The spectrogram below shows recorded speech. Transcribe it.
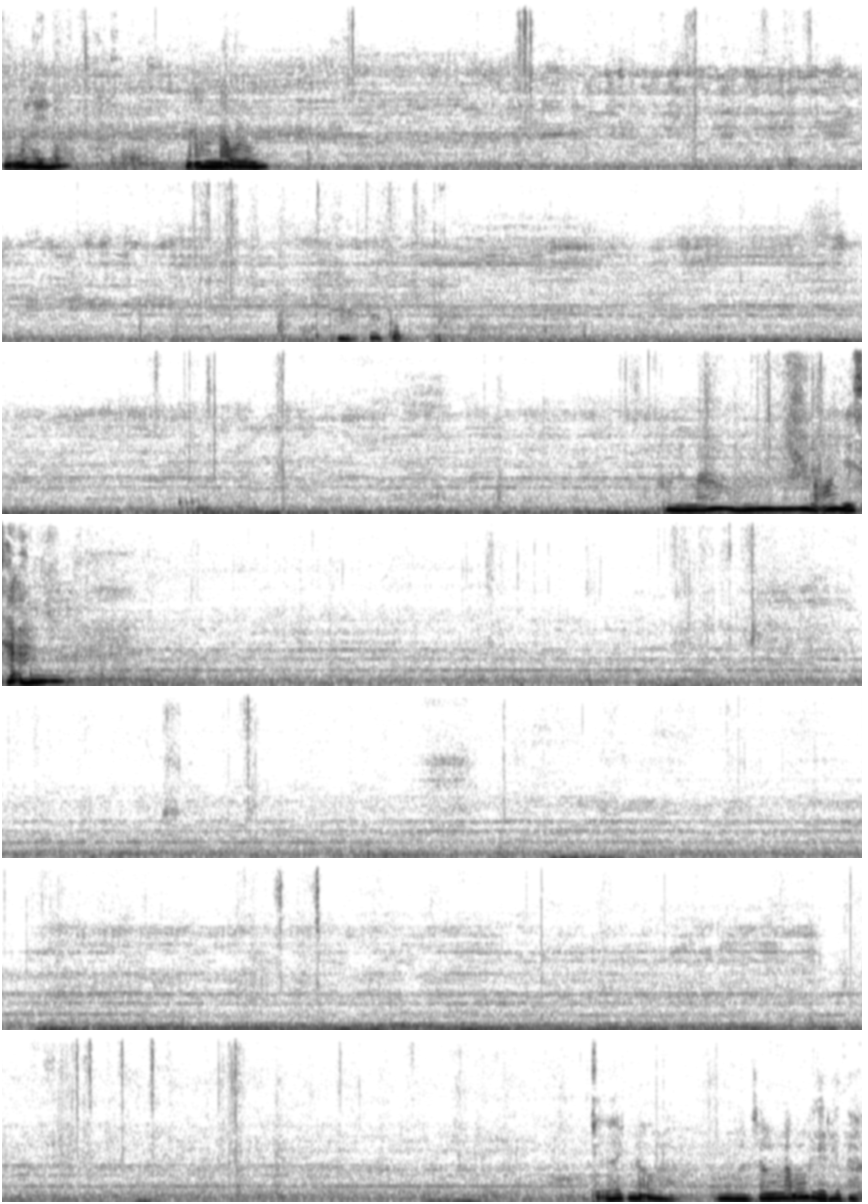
cũng lì quá nấu không nấu luôn con này máu rõ dễ sợ chịu hết nổi rồi. Mà răng nóng gì đây ta.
